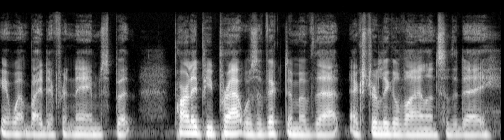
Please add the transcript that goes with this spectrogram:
it went by different names. But Parley P. Pratt was a victim of that extra legal violence of the day.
